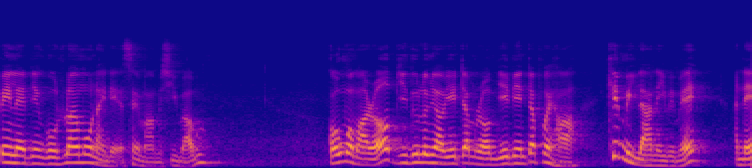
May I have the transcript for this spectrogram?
ပင်လယ်ပြင်ကိုလွှမ်းမိုးနိုင်တဲ့အဆင့်မှမရှိပါဘူး။ ကုန်းပေါ်မှာတော့ပြည်သူ့လွတ်မြောက်ရေးတပ်မတော်မြေပြင်တပ်ဖွဲ့ဟာခေတ်မီလာနေပေမဲ့အနှဲ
